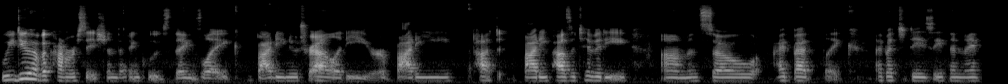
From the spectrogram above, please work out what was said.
we do have a conversation that includes things like body neutrality or body body positivity. Um, and so i bet like i bet today's eighth and ninth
